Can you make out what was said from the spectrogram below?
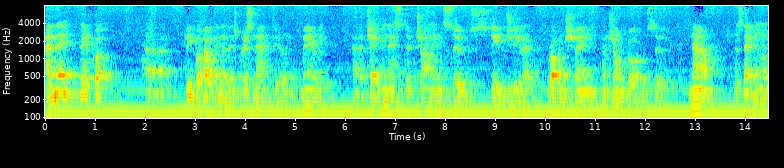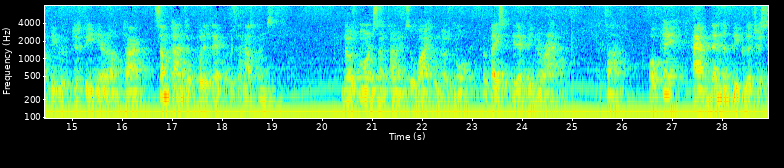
And they, they've got uh, people helping them. There's Chris Nampia and Mary, uh, Jamie Nestor, Charlie and Sue, Stephen Sheila, Robin Shane, and Jean Claude and Sue. Now, the second lot of people have just been here a long time. Sometimes I've put it there because the husband knows more, and sometimes it's the wife who knows more. But basically, they've been around a time. Okay? And then the people are just,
